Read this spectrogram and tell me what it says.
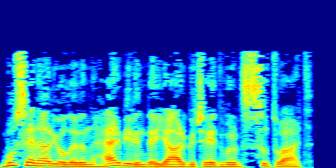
Bu senaryoların her birinde yargıç Edward Stewart,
